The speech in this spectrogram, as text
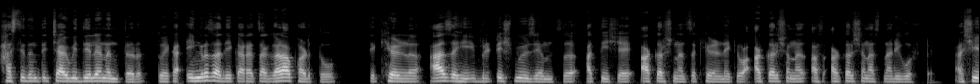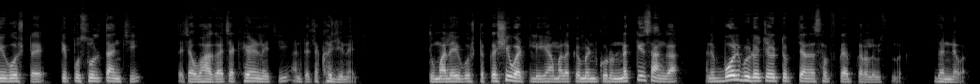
हस्तिदंती चावी दिल्यानंतर तो एका इंग्रज अधिकाऱ्याचा गळा फाडतो ते खेळणं आजही ब्रिटिश म्युझियमचं अतिशय आकर्षणाचं खेळणं किंवा आकर्षण आकर्षण असणारी गोष्ट आहे. अशी ही गोष्ट आहे टिपू सुलतानची. त्याच्या वाघाच्या खेळण्याची आणि त्याच्या खजिन्याची. तुम्हाला ही गोष्ट कशी वाटली हे आम्हाला कमेंट करून नक्की सांगा आणि बोल व्हिडिओच्या यूट्यूब चॅनल सबस्क्राईब करायला विसरू नका. धन्यवाद.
